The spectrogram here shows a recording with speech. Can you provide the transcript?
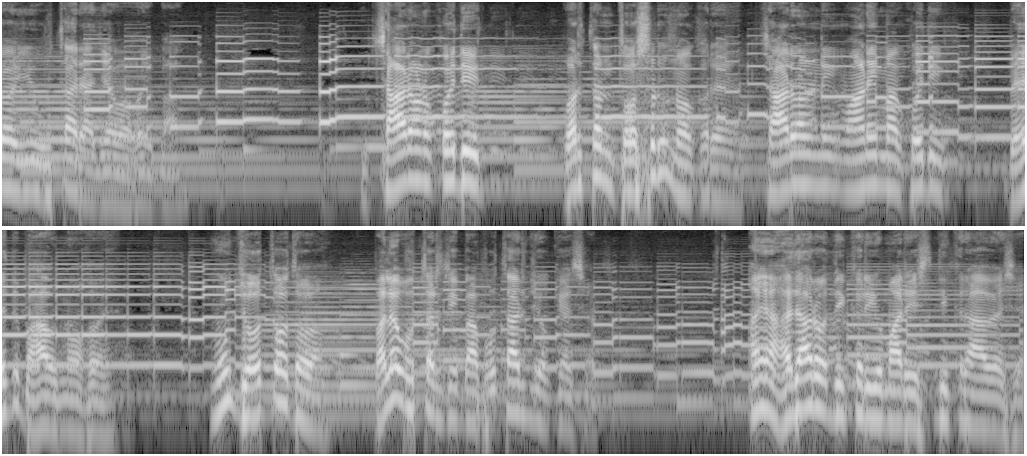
હોય એ ઉતાર્યા જેવા હોય બા. ચારણ કોઈ દી વર્તન તોસડું ન કરે. ચારણની વાણીમાં કોઈ દી ભેદભાવ ન હોય. હું જોતો તો ભલે ઉતરતી બાપ ઉતારજો કે છે. અહીંયા હજારો દીકરીઓ મારી દીકરા આવે છે.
